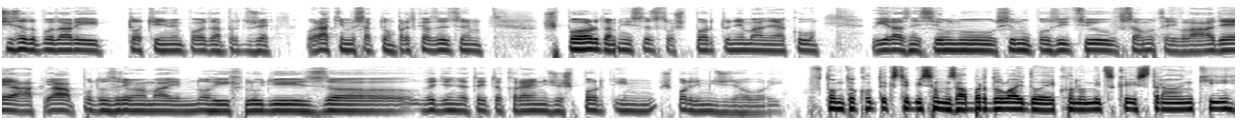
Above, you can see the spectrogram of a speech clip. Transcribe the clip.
či sa to podarí, to ti neviem povedať, pretože vrátime sa k tomu predchádzajúcemu šport a ministerstvo športu nemá nejakú výrazne silnú, silnú pozíciu v samotnej vláde a ja podozrievam aj mnohých ľudí z vedenia tejto krajiny, že šport im, šport im nič nehovorí. V tomto kontexte by som zabrdol aj do ekonomickej stránky.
